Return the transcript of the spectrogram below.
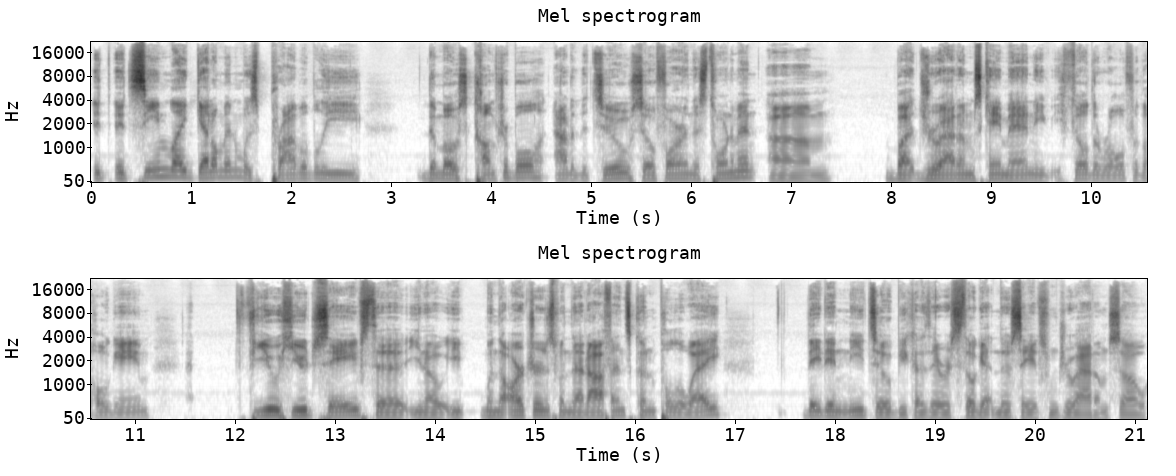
it it seemed like Ghitelman was probably the most comfortable out of the two so far in this tournament. Um, but Drew Adams came in, he, he filled the role for the whole game. Few huge saves to you know when the Archers when that offense couldn't pull away, they didn't need to because they were still getting those saves from Drew Adams. So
